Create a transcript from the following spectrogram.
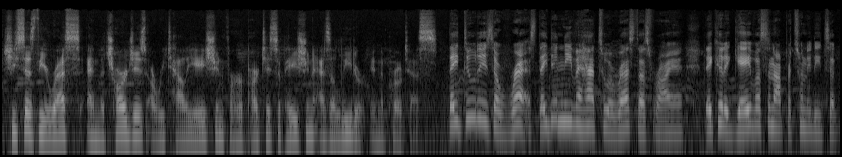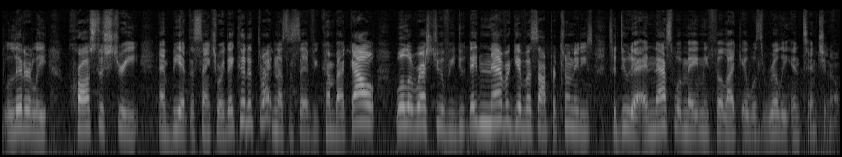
She says the arrests and the charges are retaliation for her participation as a leader in the protests. They do these arrests. They didn't even have to arrest us, Ryan. They could have gave us an opportunity to literally cross the street and be at the sanctuary. They could have threatened us and said, if you come back out, we'll arrest you if you do. They never give us opportunities to do that. And that's what made me feel like it was really intentional.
